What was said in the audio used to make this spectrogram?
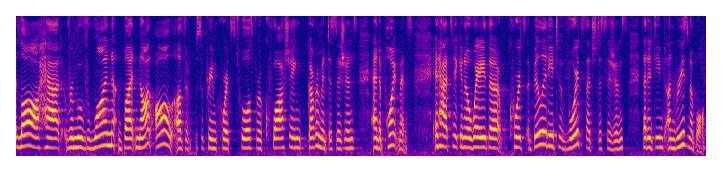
law had removed one, but not all, of the Supreme Court's tools for quashing government decisions and appointments. It had taken away the court's ability to void such decisions that it deemed unreasonable.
